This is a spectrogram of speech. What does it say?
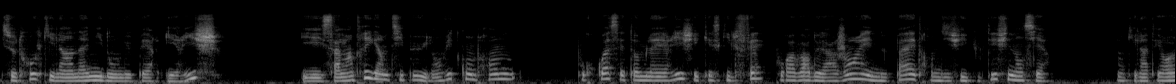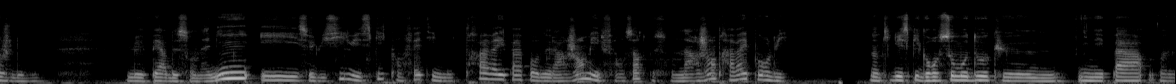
Il se trouve qu'il a un ami dont le père est riche et ça l'intrigue un petit peu. Il a envie de comprendre pourquoi cet homme-là est riche et qu'est-ce qu'il fait pour avoir de l'argent et ne pas être en difficulté financière. Donc il interroge le, père de son ami et celui-ci lui explique qu'en fait il ne travaille pas pour de l'argent mais il fait en sorte que son argent travaille pour lui. Donc il lui explique grosso modo qu'il euh, n'est pas euh,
